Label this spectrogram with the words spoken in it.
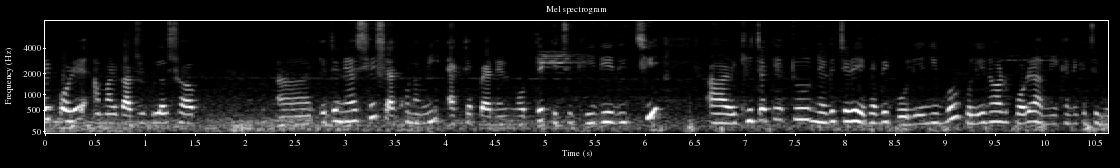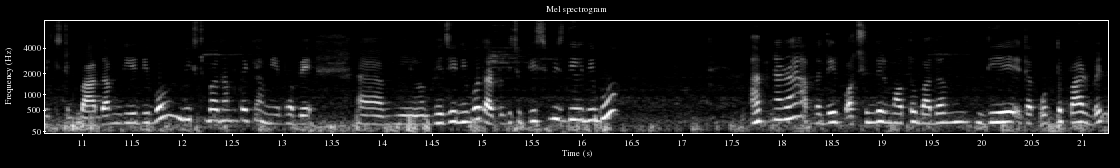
এরপরে আমার গাজরগুলো সব কেটে নেওয়া শেষ। এখন আমি একটা প্যানের মধ্যে কিছু ঘি দিয়ে দিচ্ছি। আর ঘিটাকে একটু নেড়ে চেড়ে এভাবে গলিয়ে নিব। গলিয়ে নেওয়ার পরে আমি এখানে কিছু মিক্সড বাদাম দিয়ে দিব। মিক্সড বাদামটাকে আমি এভাবে ভেজে নিব। তারপর কিছু কিশমিশ দিয়ে দিব। আপনারা আপনাদের পছন্দের মতো বাদাম দিয়ে এটা করতে পারবেন।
